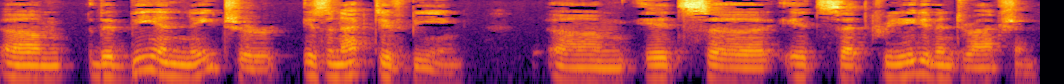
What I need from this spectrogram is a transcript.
um, the be in nature is an active being. Um, it's uh, it's that creative interaction.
